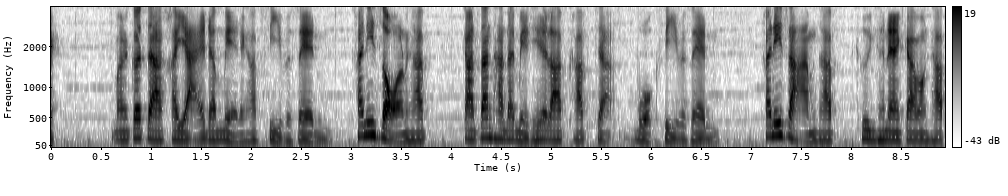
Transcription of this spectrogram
กมันก็จะขยายดาเมจนะครับ 4%ขั้นที่2นะครับการต้านทานดาเมจที่ได้รับครับจะบวก 4%ขั้นที่3ครับคืนคะแนนการบังคับ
